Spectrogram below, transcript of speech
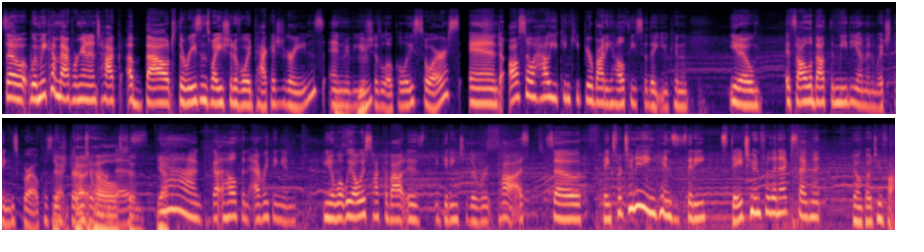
So when we come back, we're going to talk about the reasons why you should avoid packaged greens, and maybe you Mhm. should locally source, and also how you can keep your body healthy so that you can, you know. It's all about the medium in which things grow because there's Yeah, germs gut around health us. and- yeah. gut health and everything. And you know what we always talk about is getting to the root cause. So thanks for tuning in, Kansas City. Stay tuned for the next segment. Don't go too far.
